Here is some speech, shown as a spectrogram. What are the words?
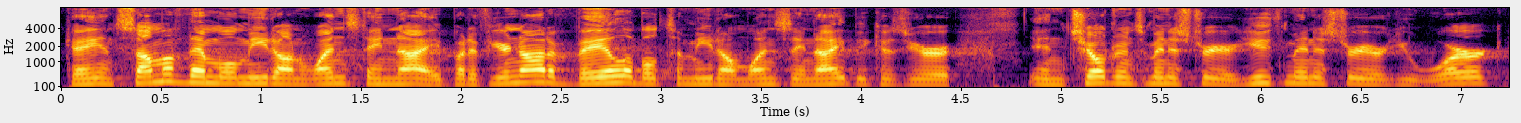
Okay, and some of them will meet on Wednesday night, but if you're not available to meet on Wednesday night because you're in children's ministry or youth ministry or you work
